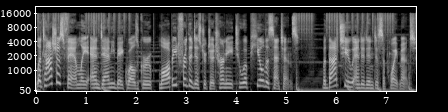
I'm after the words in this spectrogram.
Latasha's family and Danny Bakewell's group lobbied for the district attorney to appeal the sentence, but that too ended in disappointment.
